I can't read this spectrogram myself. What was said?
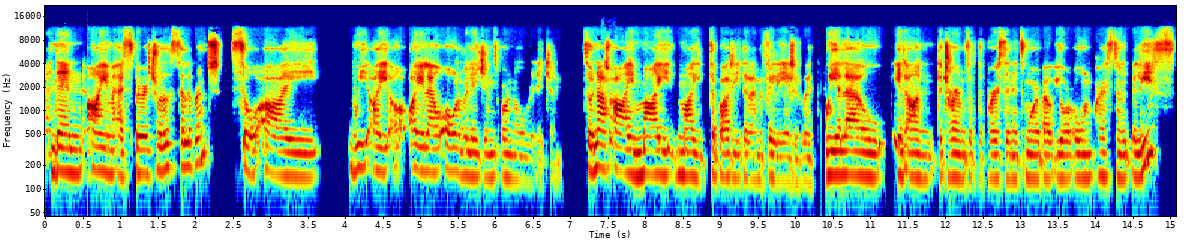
And then I'm a spiritual celebrant. So I we I I allow all religions or no religion. So not I, my my the body that I'm affiliated with. We allow it on the terms of the person. It's more about your own personal beliefs.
